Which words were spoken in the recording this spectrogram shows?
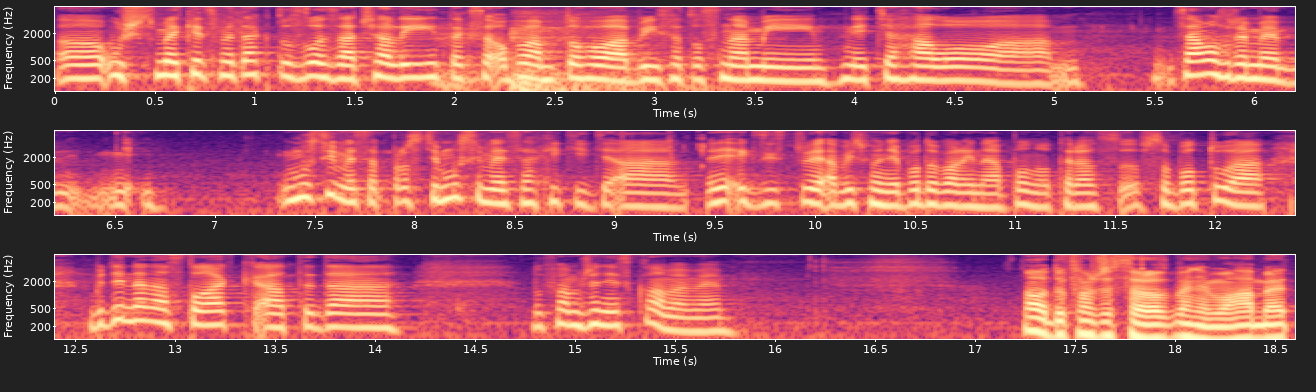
Uh, už sme, keď sme takto zle začali, tak sa obávam toho, aby sa to s nami neťahalo a samozrejme ne, musíme sa, proste musíme sa chytiť a neexistuje, aby sme nebodovali náplno teraz v sobotu a bude na nás tlak a teda Dúfam, že nesklameme. No, dúfam, že sa rozbehne Mohamed,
